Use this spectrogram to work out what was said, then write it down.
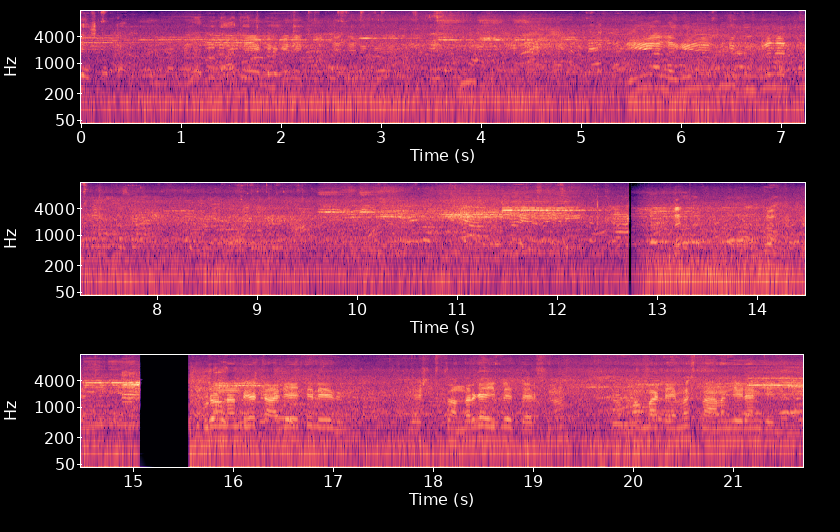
చేసుకుంటాం అంతగా ఖాళీ అయితే లేదు. జస్ట్ తొందరగా అయిపోయింది దర్శనం. అమ్మమ్మ టైమ్ స్నానం చేయడానికి వెళ్ళింది.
